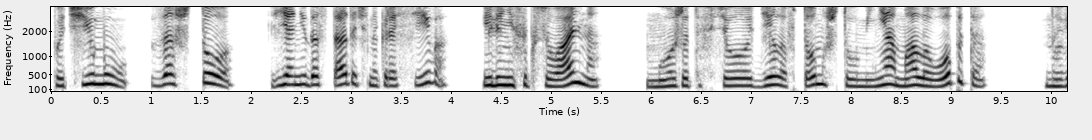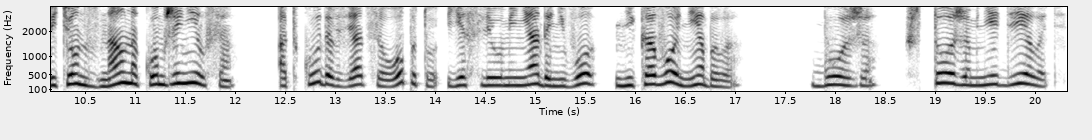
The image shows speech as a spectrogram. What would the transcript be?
Почему? За что? Я недостаточно красива? Или не сексуальна? Может, все дело в том, что у меня мало опыта? Но ведь он знал, на ком женился. Откуда взяться опыту, если у меня до него никого не было? Боже, что же мне делать?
